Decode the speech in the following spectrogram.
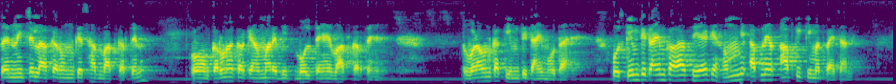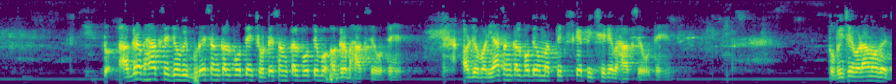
से नीचे लाकर उनके साथ बात करते ना। वो करुणा करके हमारे बीच बोलते हैं, बात करते हैं तो बड़ा उनका कीमती टाइम होता है। उस कीमती टाइम का अर्थ यह है कि हम भी अपने आप की कीमत पहचाने। तो अग्रभाग से जो भी बुरे संकल्प होते हैं, छोटे संकल्प होते हैं, वो अग्रभाग से होते हैं। और जो बढ़िया संकल्प होते हैं, वो मस्तिष्क के पीछे के भाग से होते हैं। तो पीछे बड़ा मगज।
